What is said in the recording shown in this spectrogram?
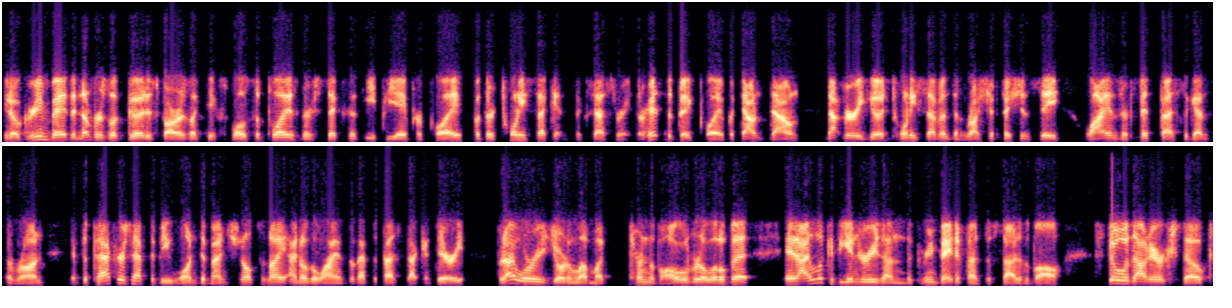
You know, Green Bay, the numbers look good as far as like the explosive plays. They're sixth at EPA per play, but they're 22nd in success rate. They're hitting the big play, but down down, not very good. 27th in rush efficiency. Lions are fifth best against the run. If the Packers have to be one dimensional tonight, I know the Lions don't have the best secondary, but I worry Jordan Love might turn the ball over a little bit. And I look at the injuries on the Green Bay defensive side of the ball. Still without Eric Stokes.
